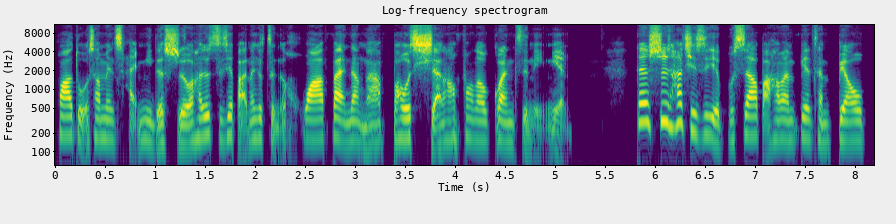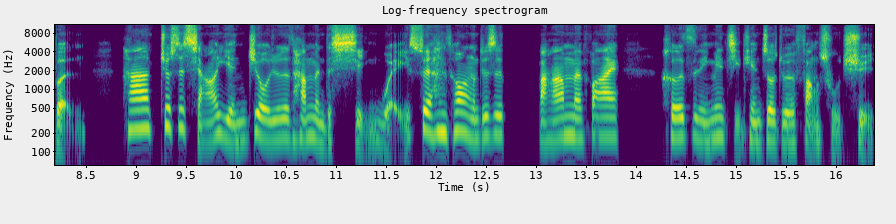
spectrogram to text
花朵上面采蜜的时候，他就直接把那个整个花瓣让它包起来，然后放到罐子里面。但是他其实也不是要把它们变成标本。他就是想要研究，就是他们的行为，所以他通常就是把他们放在盒子里面几天之后就会放出去。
